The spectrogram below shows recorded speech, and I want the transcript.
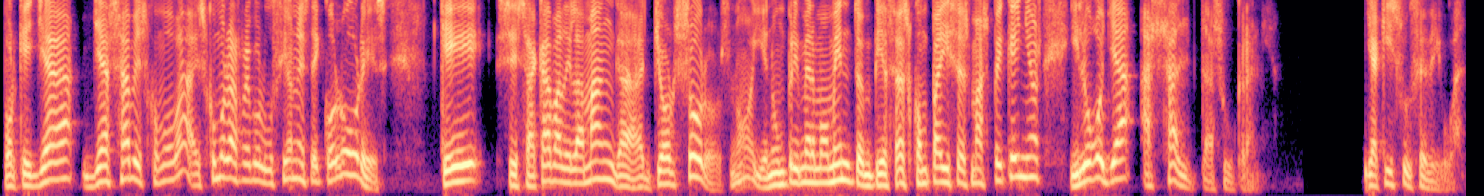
Porque ya, ya sabes cómo va. Es como las revoluciones de colores que se sacaba de la manga George Soros, ¿no? Y en un primer momento empiezas con países más pequeños y luego ya asaltas Ucrania. Y aquí sucede igual.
